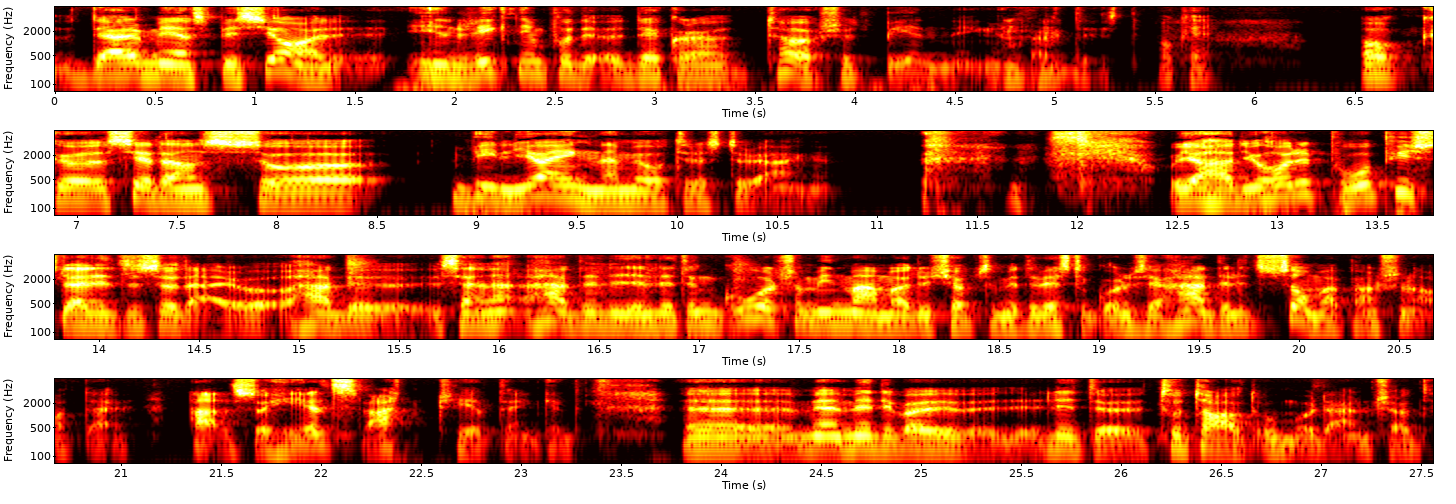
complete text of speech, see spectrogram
där med en specialinriktning på dekoratörsutbildning mm -hmm. faktiskt. Okay. Och uh, sedan så ville jag ägna mig åt restaurang. och jag hade ju hållit på att pyssla lite sådär. Och hade, sen hade vi en liten gård som min mamma hade köpt som heter Västergården. Så jag hade lite sommarpensionat där. Alltså helt svart helt enkelt. Eh, men, men det var ju lite totalt omodernt. Så att,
